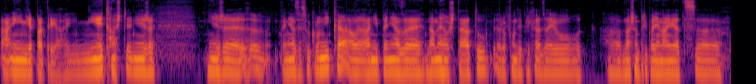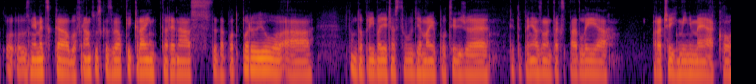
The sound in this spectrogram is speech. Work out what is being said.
ani im nepatria. Nie je to ešte nie, že, nie, že e, peniaze súkromníka, ale ani peniaze daného štátu. Eurofondy prichádzajú od, e, v našom prípade najviac e, z Nemecka alebo Francúzska, z veľkých krajín, ktoré nás teda podporujú a v tomto prípade často ľudia majú pocit, že tieto peniaze len tak spadli a radšej ich minime ako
